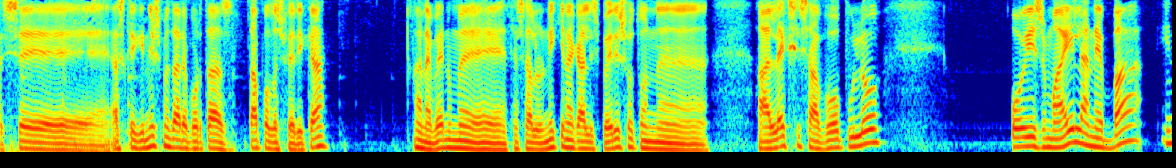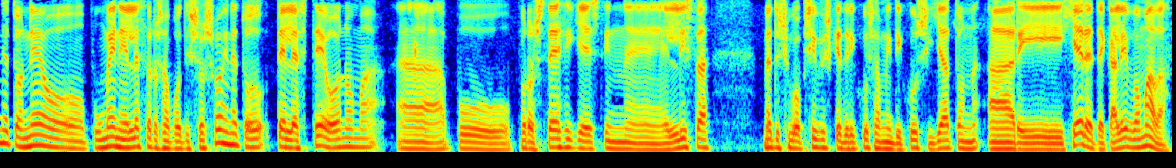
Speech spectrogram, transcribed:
σε ας ξεκινήσουμε τα ρεπορτάζ τα ποδοσφαιρικά Ανεβαίνουμε Θεσσαλονίκη να καλησπερίσω τον ε, Αλέξη Σαββόπουλο. Ο Ισμαήλ Ανεμπά είναι το νέο που μένει ελεύθερος από τη Σωσό, είναι το τελευταίο όνομα που προσθέθηκε στην ε, λίστα με τους υποψήφιους κεντρικούς αμυντικούς για τον Άρη. Χαίρετε, καλή εβδομάδα.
